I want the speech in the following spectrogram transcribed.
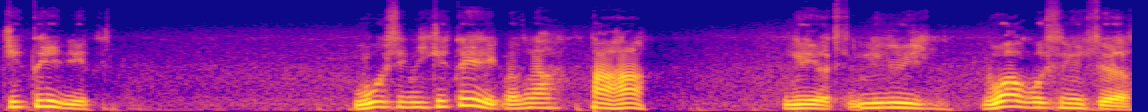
Ті привіт. 84, когда Ага. лет, и два 80.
